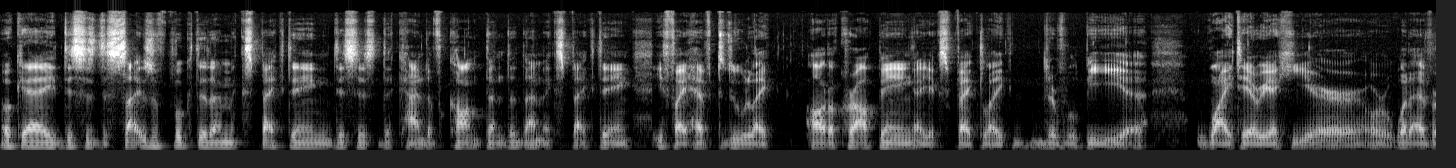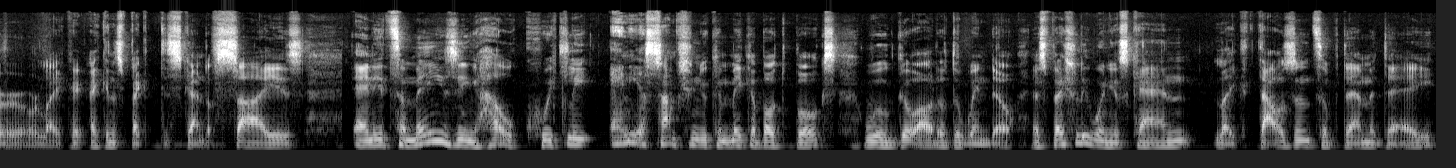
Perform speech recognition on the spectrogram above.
okay, this is the size of book that I'm expecting, this is the kind of content that I'm expecting. If I have to do like auto cropping, I expect like there will be a white area here or whatever, or like I can expect this kind of size. And it's amazing how quickly any assumption you can make about books will go out of the window, especially when you scan like thousands of them a day.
